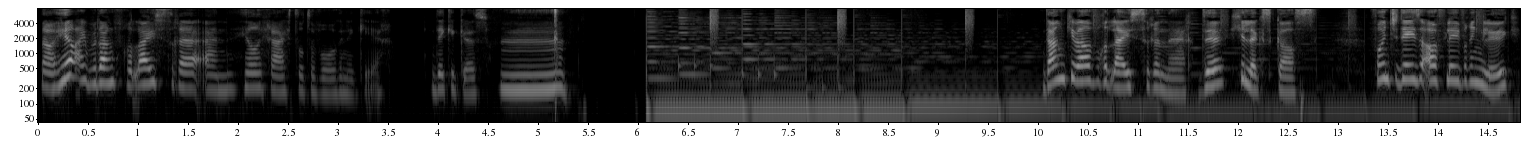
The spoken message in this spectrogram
Nou, heel erg bedankt voor het luisteren en heel graag tot de volgende keer. Dikke kus. Dankjewel voor het luisteren naar de Gelukskast. Vond je deze aflevering leuk?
